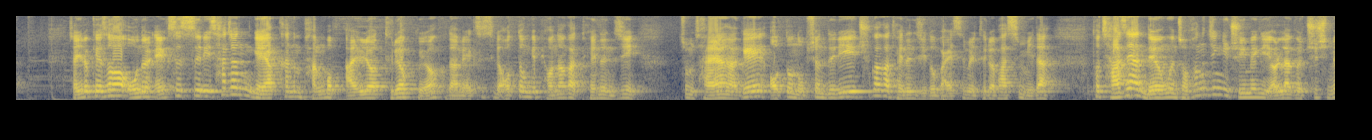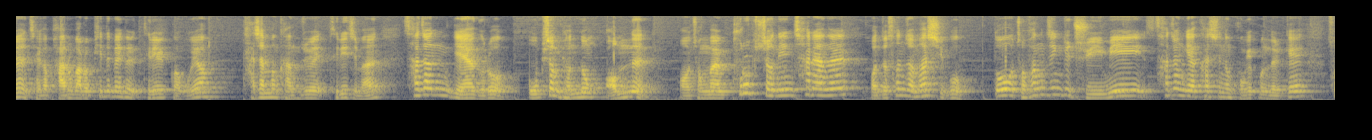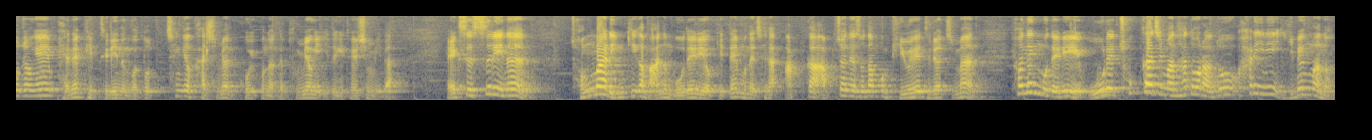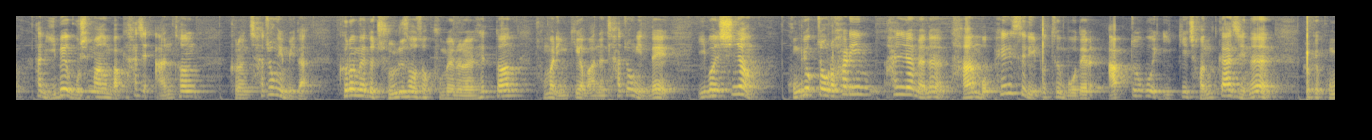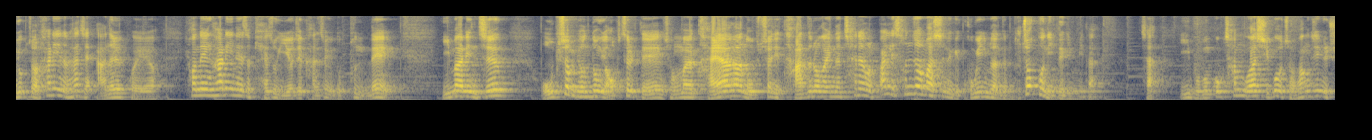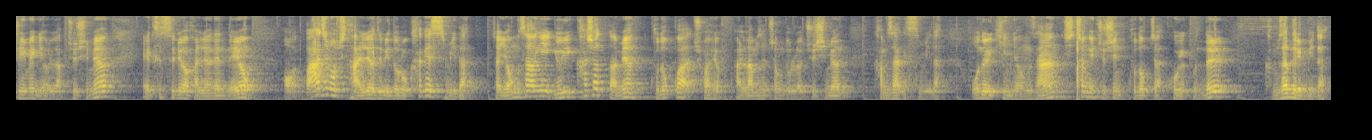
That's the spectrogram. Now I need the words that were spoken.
자 이렇게 해서 오늘 X3 사전 계약하는 방법 알려드렸고요. 그 다음에 X3 어떤 게 변화가 되는지 좀 다양하게 어떤 옵션들이 추가가 되는지도 말씀을 드려봤습니다. 더 자세한 내용은 저 황진규 주임에게 연락을 주시면 제가 바로 바로 피드백을 드릴 거고요. 다시 한번 강조해 드리지만 사전 계약으로 옵션 변동 없는 어, 정말 풀옵션인 차량을 먼저 선점하시고 또 저 황진규 주임이 사전 계약하시는 고객분들께 소정의 베네핏 드리는 것도 챙겨 가시면 고객분한테 분명히 이득이 되십니다. X3는 정말 인기가 많은 모델이었기 때문에 제가 아까 앞전에서도 한번 비유해 드렸지만 현행 모델이 올해 초까지만 하더라도 할인이 200만 원, 한 250만 원 밖에 하지 않던 그런 차종입니다. 그럼에도 줄 서서 구매를 했던 정말 인기가 많은 차종인데 이번 신형 공격적으로 할인하려면은 다음 뭐 페이스 리프트 모델을 앞두고 있기 전까지는 그렇게 공격적으로 할인을 하지 않을 거예요. 현행 할인에서 계속 이어질 가능성이 높은데 이 말인 즉 옵션 변동이 없을 때 정말 다양한 옵션이 다 들어가 있는 차량을 빨리 선점하시는 게 고객님들한테 무조건 이득입니다. 자, 이 부분 꼭 참고하시고 저 황진규 주임에게 연락 주시면 X3와 관련된 내용 어, 빠짐없이 다 알려드리도록 하겠습니다. 자, 영상이 유익하셨다면 구독과 좋아요, 알람 설정 눌러주시면 감사하겠습니다. 오늘 긴 영상 시청해주신 구독자, 고객분들 감사드립니다.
